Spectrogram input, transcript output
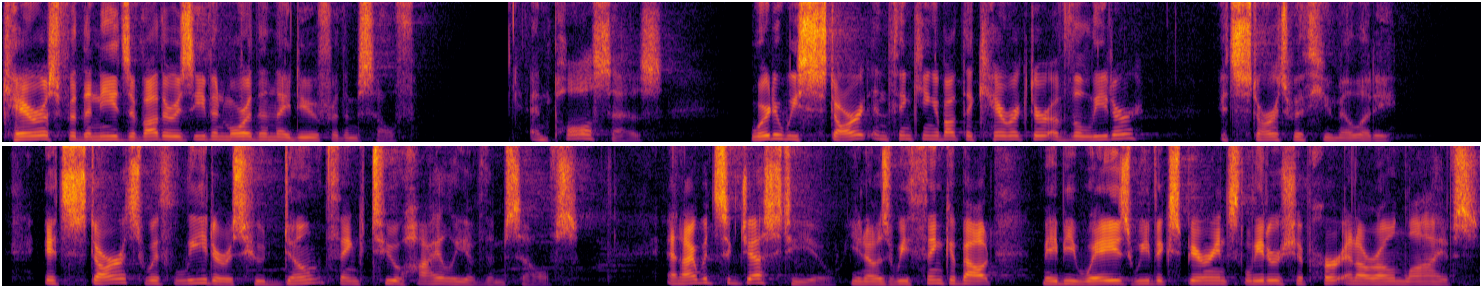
cares for the needs of others even more than they do for themselves. And Paul says, where do we start in thinking about the character of the leader? It starts with humility. It starts with leaders who don't think too highly of themselves. And I would suggest to you, you know, as we think about maybe ways we've experienced leadership hurt in our own lives,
